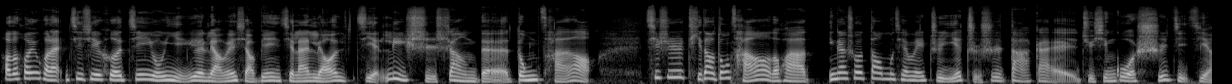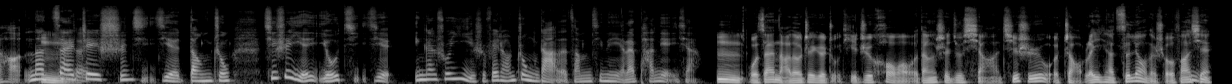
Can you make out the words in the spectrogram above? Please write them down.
好的，欢迎回来，继续和金勇、尹月两位小编一起来了解历史上的冬残奥。其实提到冬残奥的话，应该说到目前为止也只是大概举行过十几届哈。那在这十几届当中，其实也有几届。应该说意义是非常重大的，咱们今天也来盘点一下。嗯，我在拿到这个主题之后啊，我当时就想啊，其实我找了一下资料的时候，发现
